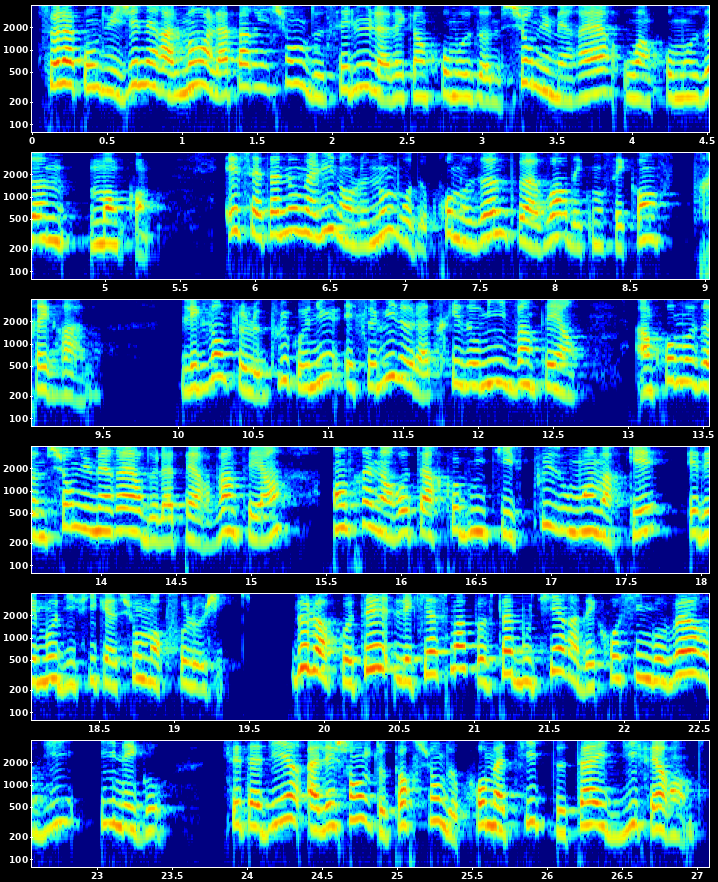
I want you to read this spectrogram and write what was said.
Cela conduit généralement à l'apparition de cellules avec un chromosome surnuméraire ou un chromosome manquant et cette anomalie dans le nombre de chromosomes peut avoir des conséquences très graves. L'exemple le plus connu est celui de la trisomie 21. Un chromosome surnuméraire de la paire 21 entraîne un retard cognitif plus ou moins marqué et des modifications morphologiques. De leur côté, les chiasmas peuvent aboutir à des crossing-over dits inégaux, c'est-à-dire à, l'échange de portions de chromatides de tailles différentes.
